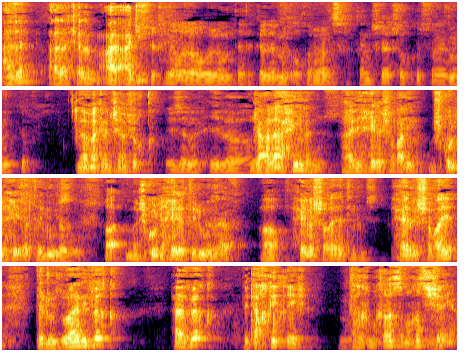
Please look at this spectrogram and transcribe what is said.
عذاب. هذا كلام عجيب. شيخنا ولو لم تتكلم الأخرى هل كانش يشك سليمان الطفل؟ لا ما كانش يشق إذا الحيلة جعلها حيلة. تجوز. هذه حيلة شرعية مش كل حيلة تجوز. آه مش كل حيلة تجوز. آه حيلة شرعية تجوز الحيلة الشرعية تجوز وهذه فقه. هذا فقه لتحقيق إيش؟ تحقيق مقاصد مقاصد الشريعة.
